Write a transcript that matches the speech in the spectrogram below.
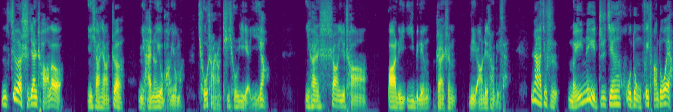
你这时间长了，你想想，这你还能有朋友吗？球场上踢球也一样。你看上一场巴黎一比零战胜里昂这场比赛，那就是梅内之间互动非常多呀。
